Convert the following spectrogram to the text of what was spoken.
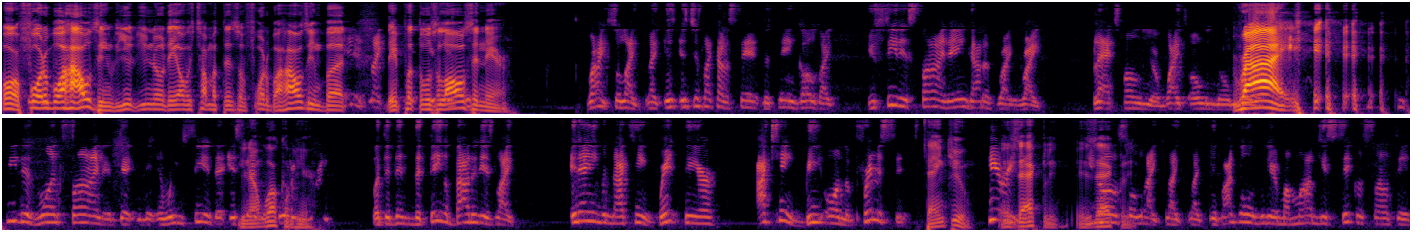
or affordable housing. You you know they always talk about this affordable housing, but Yeah, like, they put those it- laws in there. Right. So like like it's, it's just like how the saying the thing goes, like you see this sign, they ain't got us right right. Blacks only or whites only no more. Right. you see this one sign and, that, and when you see it, that it's You're not welcome here. But the, the thing about it is like, it ain't even I can't rent there. I can't be on the premises. Thank you. Period. Exactly. Exactly. You know, so like like like if I go over there, my mom gets sick or something,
